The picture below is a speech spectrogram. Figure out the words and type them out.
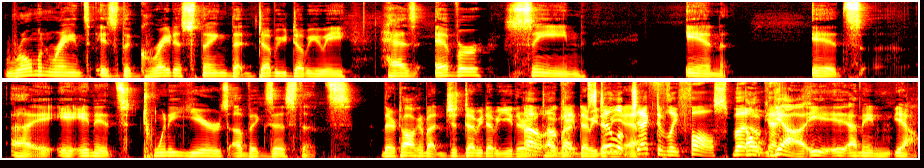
Roman Reigns is the greatest thing that WWE has ever seen in its uh, in its 20 years of existence. They're talking about just WWE. They're Oh, not talking okay. about WWE. Still objectively false, but Oh okay. yeah, I- mean yeah,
